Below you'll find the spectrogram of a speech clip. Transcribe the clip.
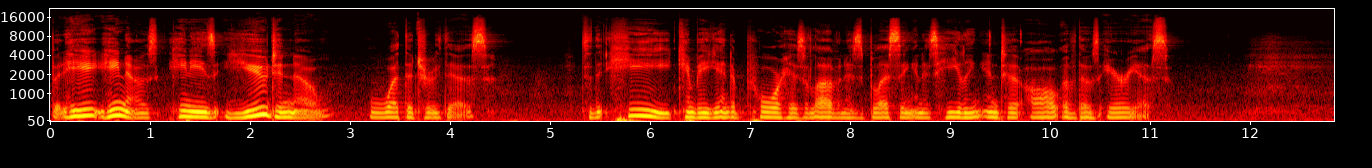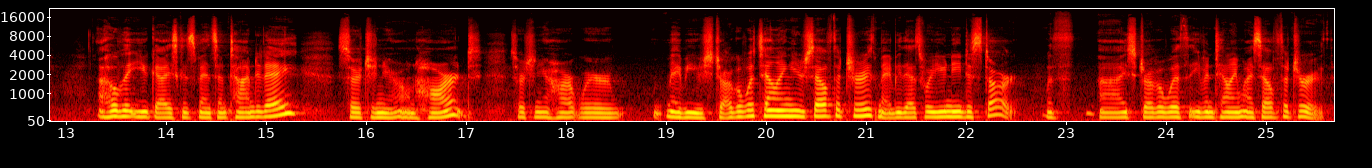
But he, he knows. He needs you to know what the truth is so that he can begin to pour his love and his blessing and his healing into all of those areas. I hope that you guys can spend some time today searching your own heart, searching your heart where maybe you struggle with telling yourself the truth. Maybe that's where you need to start with I struggle with even telling myself the truth.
